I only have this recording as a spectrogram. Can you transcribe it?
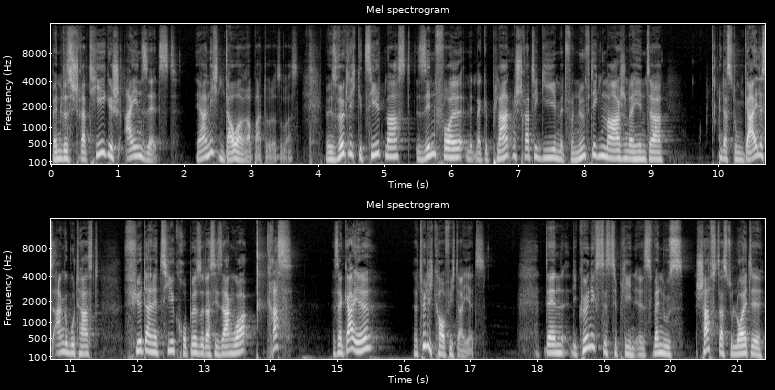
Wenn du das strategisch einsetzt, ja, nicht ein Dauerrabatt oder sowas. Wenn du es wirklich gezielt machst, sinnvoll, mit einer geplanten Strategie, mit vernünftigen Margen dahinter, dass du ein geiles Angebot hast für deine Zielgruppe, sodass sie sagen, wow, krass, ist ja geil, natürlich kaufe ich da jetzt. Denn die Königsdisziplin ist, wenn du es schaffst, dass du Leute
